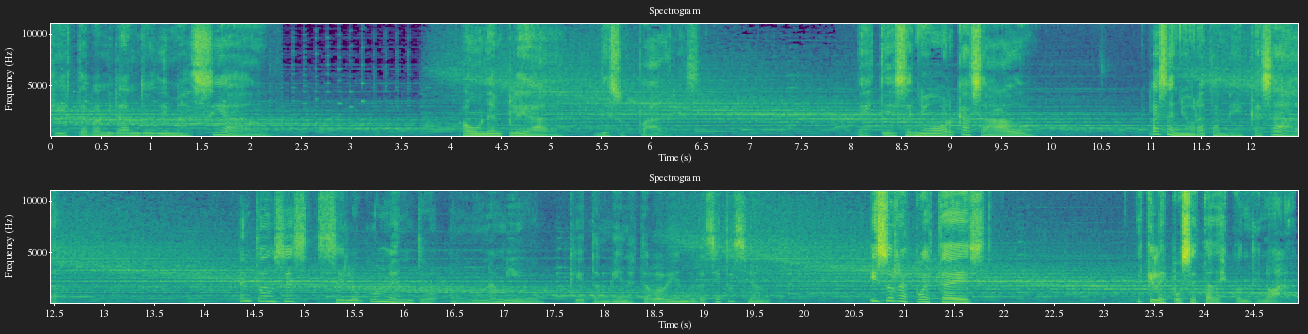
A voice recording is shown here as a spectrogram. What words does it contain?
que estaba mirando demasiado a una empleada de sus padres. Este señor casado, la señora también casada. Entonces se lo comento a un amigo que también estaba viendo la situación y su respuesta es, es que la esposa está descontinuada.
